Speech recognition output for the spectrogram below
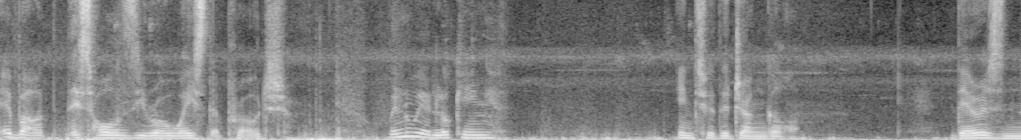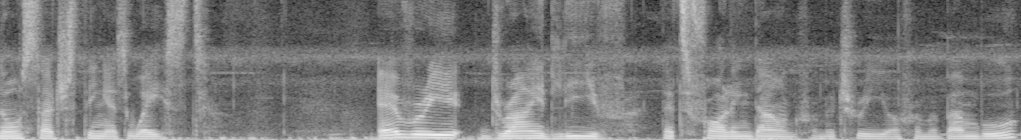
about this whole zero waste approach. When we're looking into the jungle, there is no such thing as waste. Every dried leaf that's falling down from a tree or from a bamboo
